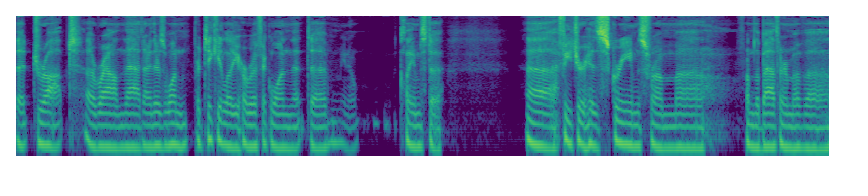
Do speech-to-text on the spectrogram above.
that dropped around that. I mean, there's one particularly horrific one that uh, you know claims to uh, feature his screams from uh, from the bathroom of uh,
